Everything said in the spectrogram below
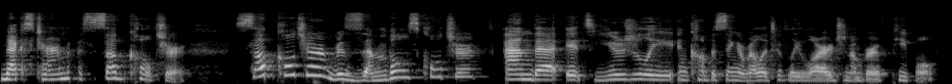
Next term, subculture. Subculture resembles culture and that it's usually encompassing a relatively large number of people.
